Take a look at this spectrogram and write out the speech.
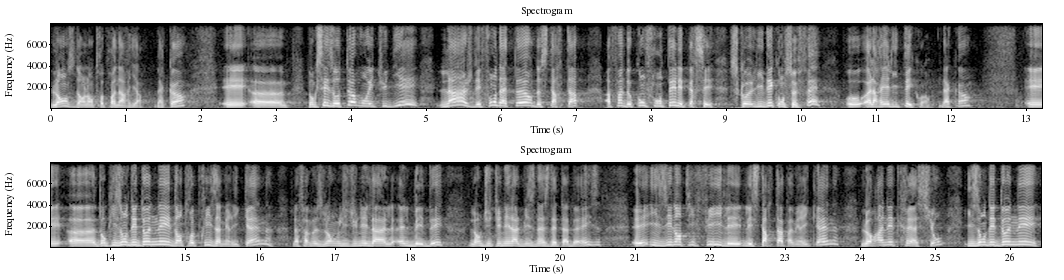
lancent dans l'entrepreneuriat, d'accord? Et euh, donc ces auteurs vont étudier l'âge des fondateurs de start-up afin de confronter l'idée qu'on se fait à la réalité, quoi, d'accord? Et euh, donc ils ont des données d'entreprises américaines, la fameuse longitudinal LBD, Longitudinal Business Database, et ils identifient les, startups américaines, leur année de création. Ils ont des données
